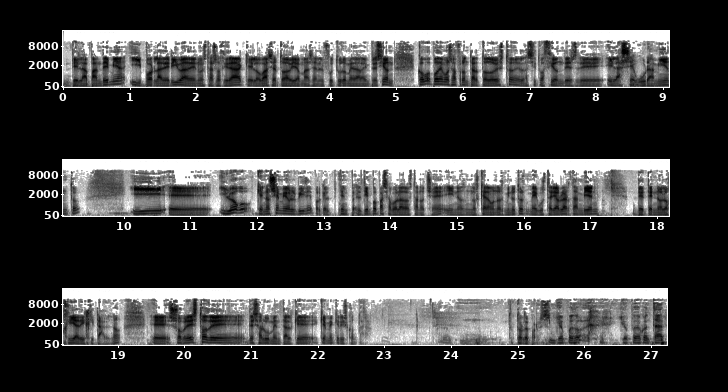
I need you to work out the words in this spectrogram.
de la pandemia y por la deriva de nuestra sociedad, que lo va a ser todavía más en el futuro, me da la impresión. ¿Cómo podemos afrontar todo esto en la situación desde el aseguramiento? Y, eh, y luego, que no se me olvide, porque el, tiempo pasa volado esta noche ¿eh? y nos, quedan unos minutos, me gustaría hablar también de tecnología digital. ¿no? Eh, sobre esto de, de salud mental, ¿qué, ¿qué me queréis contar? Doctor de Porres. Yo puedo, yo puedo contar,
